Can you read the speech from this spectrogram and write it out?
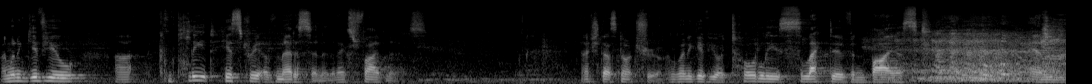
I'm going to give you a complete history of medicine in the next five minutes. Actually, that's not true. I'm going to give you a totally selective and biased and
